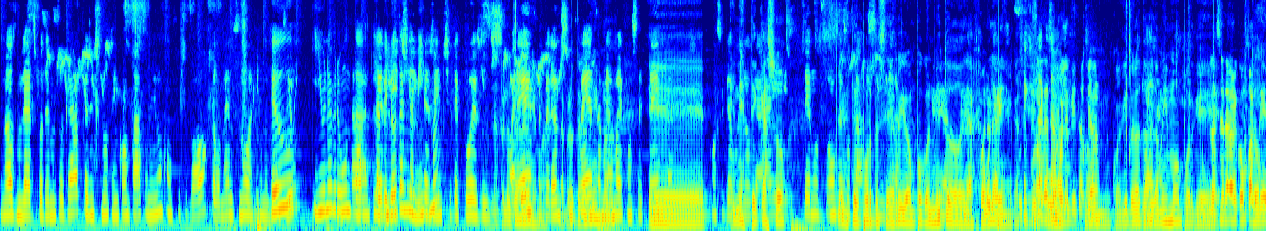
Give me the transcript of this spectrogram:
Nós mulheres podemos jogar porque a gente não tem contato nenhum com o futebol, pelo menos não aqui no Edu, Brasil. y una pregunta, Então, ¿la pelota permite que misma? A gente depois dos La pelota es la 40, misma. beirando La dos pelota es la 50, minha mãe com 70, Eh, conseguimos en este jogar caso, e temos bons en este deporte se derriba un poco el mito de la. Cris, Acá se puede la invitación. con cualquier pelota da lo mismo porque Un placer haber compartido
